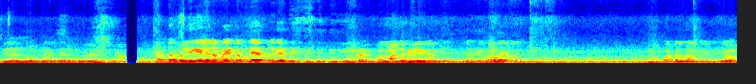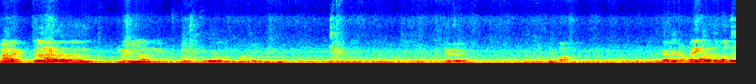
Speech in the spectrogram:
சில நூறு பிளேட் அந்த பிள்ளைகளை நம்ம எட்ட முடியாம இருக்காது ஆமா அந்த பில்டிங் ஹோட்டல் தான் கரெக்ட் மிடில் தான். இது. வந்து மது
